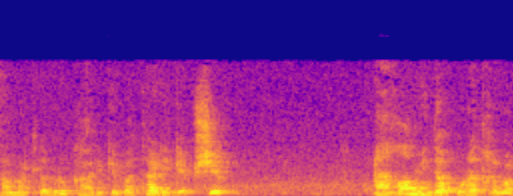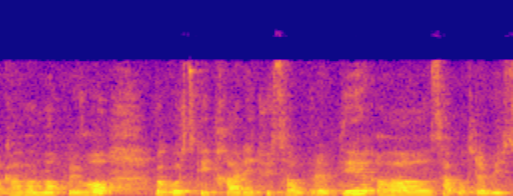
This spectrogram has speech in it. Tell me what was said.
სამართლებრივ გარიგებათა რიგებში. ახლა მინდა ყურადღება გავამახვილო, როგორც გითხარით, ვისაუბრებდი საკუთრების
